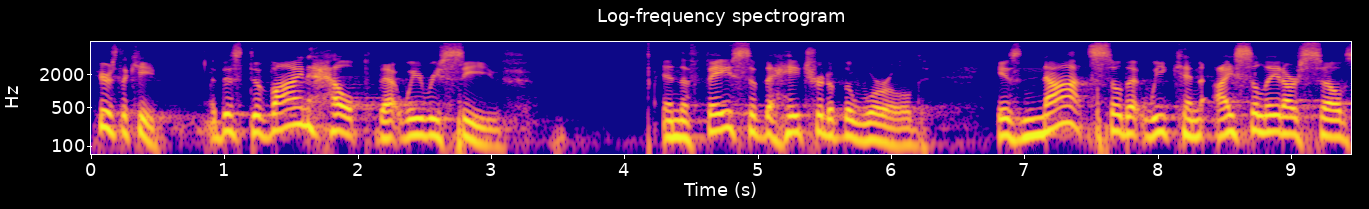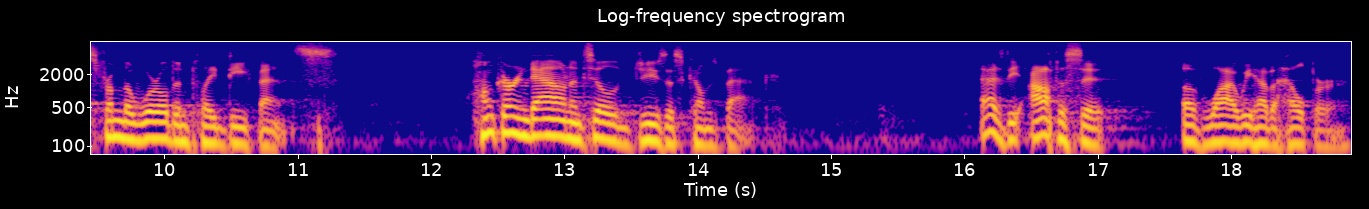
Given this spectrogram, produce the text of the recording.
Here's the key this divine help that we receive in the face of the hatred of the world is not so that we can isolate ourselves from the world and play defense, hunkering down until Jesus comes back. That is the opposite of why we have a helper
